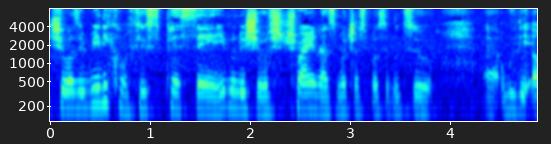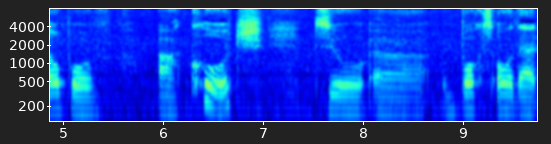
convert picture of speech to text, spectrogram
she was a really confused person, even though she was trying as much as possible to, uh, with the help of our coach to uh, box all that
